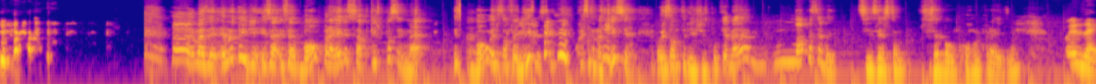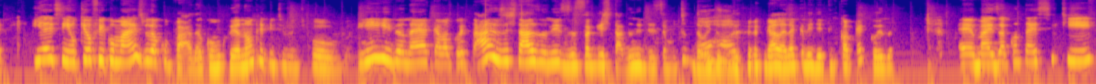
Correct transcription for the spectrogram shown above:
ah, mas eu não entendi. Isso é, isso é bom pra eles, só porque, tipo assim, né? Isso é bom? Eles estão felizes com essa notícia? Ou eles estão tristes? Porque, né, não dá pra saber se, eles estão, se isso é bom ou ruim pra eles, né? Pois é. E assim, o que eu fico mais preocupada com o não que a gente, tipo, rindo, né? Aquela coisa, ah, os Estados Unidos, só que estadunidense é muito doido, uhum. a galera acredita em qualquer coisa. É, mas acontece que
